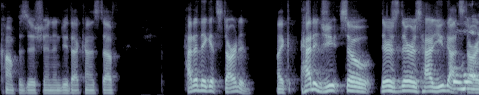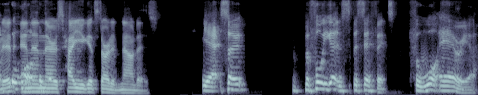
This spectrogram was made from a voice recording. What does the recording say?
composition and do that kind of stuff, how did they get started? Like how did you so there's there's how you got started and then there's how you get started nowadays yeah so before you get into specifics, for what area?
